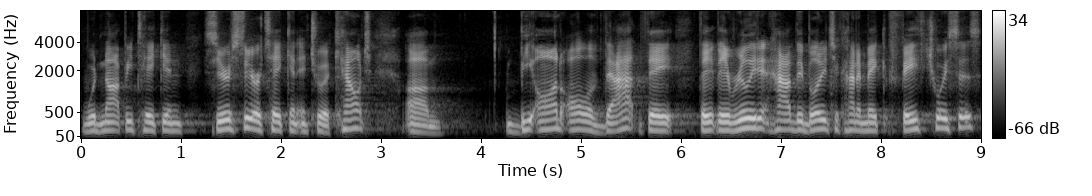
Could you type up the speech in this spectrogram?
would not be taken seriously or taken into account. Um, beyond all of that, they, they, they really didn't have the ability to kind of make faith choices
